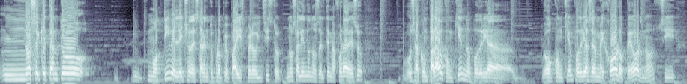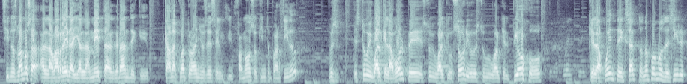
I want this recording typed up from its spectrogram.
no sé qué tanto motive el hecho de estar en tu propio país, pero insisto, no saliéndonos del tema fuera de eso, o sea, comparado con quién no podría, o con quién podría ser mejor o peor, ¿no? Si, si nos vamos a, a la barrera y a la meta grande que cada cuatro años es el famoso quinto partido, pues estuvo igual que la Volpe, estuvo igual que Osorio, estuvo igual que el Piojo, que la Puente, exacto. No podemos decir,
